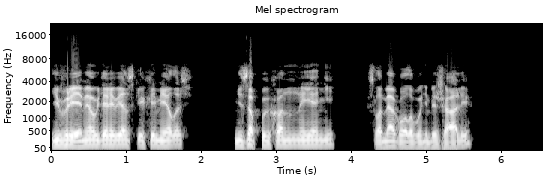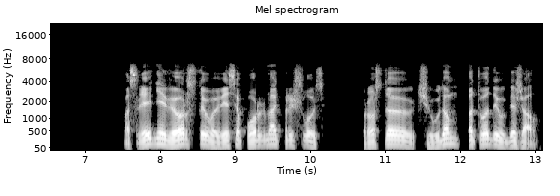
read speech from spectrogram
И время у деревенских имелось, не запыханные они, сломя голову не бежали. Последние версты во весь опор гнать пришлось. Просто чудом от воды убежал.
